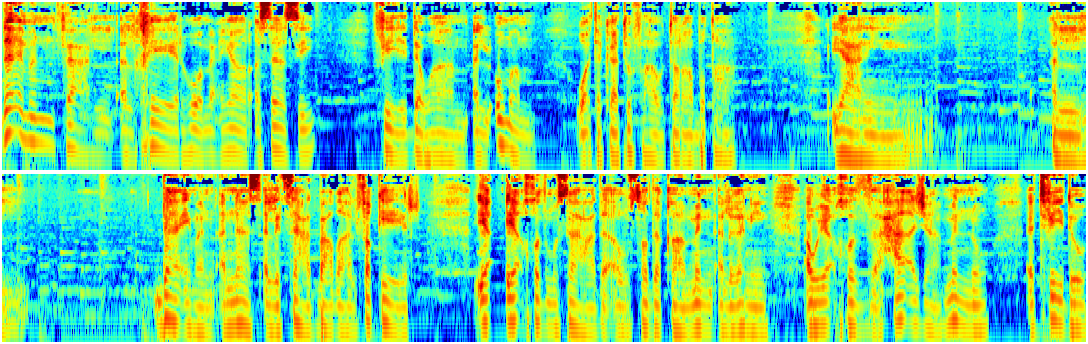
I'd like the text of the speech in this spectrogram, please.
دائما فعل الخير هو معيار أساسي في دوام الأمم وتكاتفها وترابطها. يعني دائما الناس اللي تساعد بعضها الفقير يأخذ مساعدة أو صدقة من الغني أو يأخذ حاجة منه تفيده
